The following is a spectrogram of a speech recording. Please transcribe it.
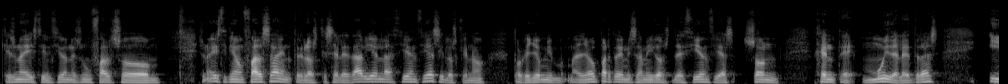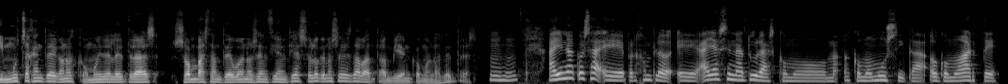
que es una distinción, es un falso, es una distinción falsa entre los que se le da bien las ciencias y los que no, porque yo, mi mayor parte de mis amigos de ciencias son gente muy de letras y mucha gente que conozco muy de letras son bastante buenos en ciencias, solo que no se les daba tan bien como las letras. Hay una cosa, eh, por ejemplo, eh, hay asignaturas como, como música o como arte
